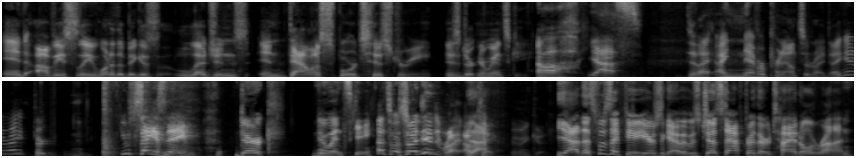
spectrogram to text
And obviously, one of the biggest legends in Dallas sports history is Dirk Nowitzki. oh yes, Did I? I never pronounce it right. Did I get it right? Dirk. You say his name. Dirk Nowitzki. That's what. So I did it right. Okay. Very good. Yeah, this was a few years ago. It was just after their title run.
